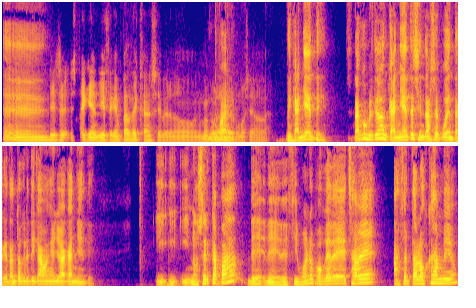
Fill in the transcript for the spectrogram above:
Eh, Sí, sé, sé quién dice que en paz descanse, pero no, no me acuerdo Bueno. de cómo se llamaba. de Cañete. Se están convirtiendo en Cañete sin darse cuenta, que tanto criticaban ellos a Cañete. Y, y- y no ser capaz de, de decir, bueno, pues Guedes esta vez ha acertado los cambios,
